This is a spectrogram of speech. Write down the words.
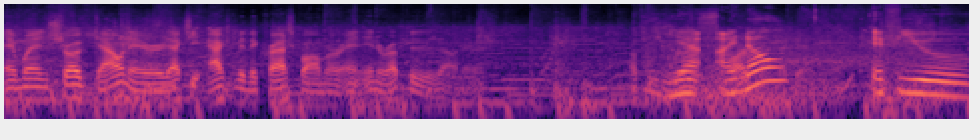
and when Shrug down air, it actually activated the Crash Bomber and interrupted the down air. Really Yeah, I know- from the game. if you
